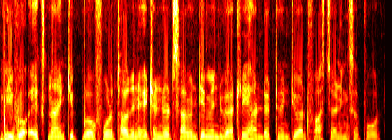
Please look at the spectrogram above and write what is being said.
Vivo X90 Pro 4870 mAh battery 120 watt fast charging support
